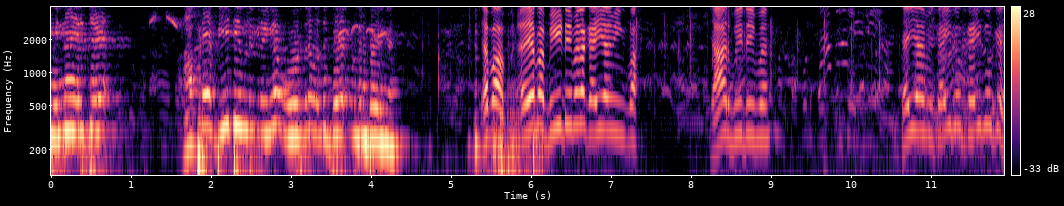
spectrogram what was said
வின் ஆயிருச்சு? அப்படியே பி டீம்ல இருக்கிறீங்களா? தடவை வந்து பேர் கொடுத்துட்டு போயிருங்க. ஏப்பா ஏப்பா பி டீம்ல கையாமிங்கப்பா யார் பி டீம் கையாமி கை தூக்கு கை தூக்கு.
